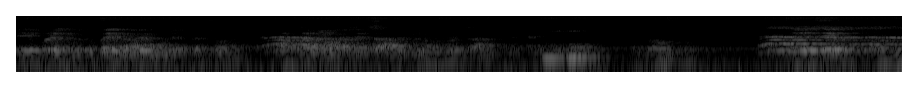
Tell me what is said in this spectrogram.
eh, por ejemplo pueden haber muchas personas, las van a ser salvos y van a ser salvos. Entonces, puede ser cuando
